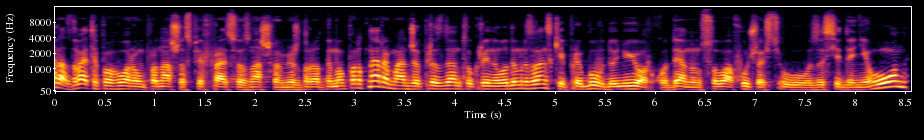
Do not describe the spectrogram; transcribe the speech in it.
Раз, давайте поговоримо про нашу співпрацю з нашими міжнародними партнерами. Адже президент України Володимир Зеленський прибув до Нью-Йорку, де анонсував участь у засіданні ООН.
